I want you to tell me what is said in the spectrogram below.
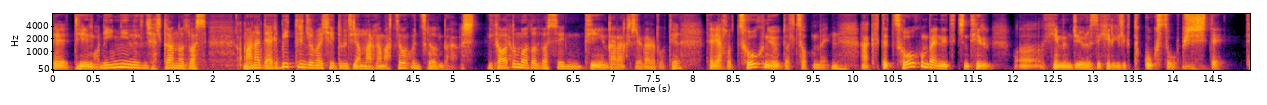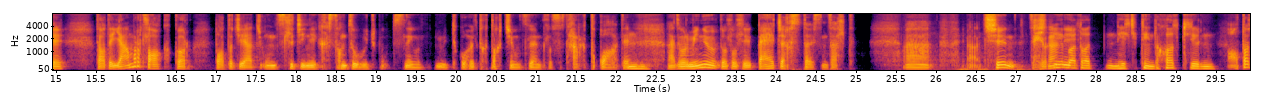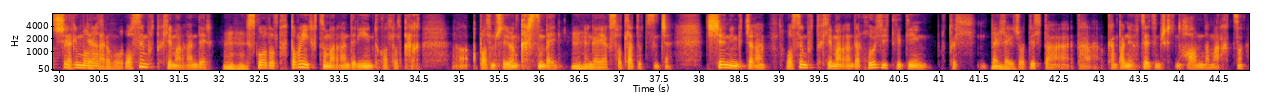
Тэ тийм энэний нэг шалтгаан бол бас манад арбитрийн журмаа шийдвэрлэж маргаан бас цөөхөн зөө байгаа шүү. Их олон бол бас энэ тийм гаргаж гаргадаг тий. Тэр яг цөөхний хувьд бол цөөхөн байна. А гэхдээ цөөхөн байна гэдэг чинь тэр хэм хэмжээ ерөөсө хэрэглэгдэхгүй гэсэн үг биш шүү дээ тий. Тэгээ одоо ямар логикоор бодож яаж үндэслэж энийг хасах зүг гэж үзснийг мэдэхгүй хөл тогтогчийн үзлэн талаас харагдахгүй байгаа тий. А зөвхөн миний хувьд бол байж ах хэрэгтэй байсан залт. А жишээ нь захиргааны болгоод нийлж тийм тохиолдол ер нь одоо жишээ юм бол улсын бүртгэлийн маргаан дээр эсвэл бол татварын хэрэгцээ маргаан дээр ийм тохиолдол гарах боломжтой ер нь гарсан байна. Ингээ яг судлаад үзсэн чинь. Жишээ нь ингэж байгаа улсын бүртгэлийн маргаан дээр хууль итгэдийн бүртгэл байлаа гэж бодъё л та компани хувьцаа эзэмшигч нь хоорондоо маргацсан.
